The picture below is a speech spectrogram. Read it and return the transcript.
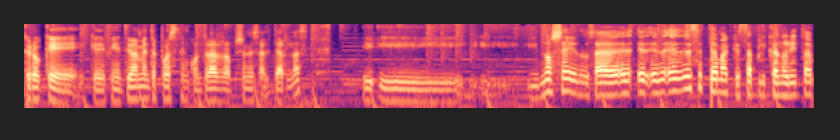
Creo que, que definitivamente puedes encontrar opciones alternas. Y, no sé, o sea, en, ese tema que está aplicando ahorita,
